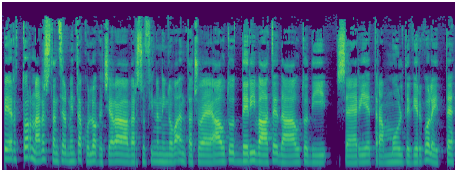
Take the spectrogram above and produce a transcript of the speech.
per tornare sostanzialmente a quello che c'era verso fine anni 90, cioè auto derivate da auto di serie tra molte virgolette,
